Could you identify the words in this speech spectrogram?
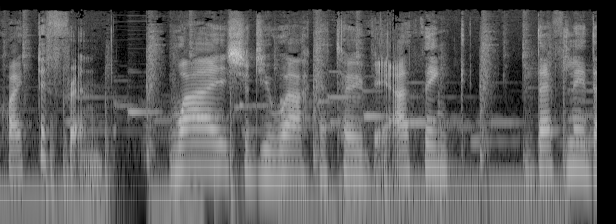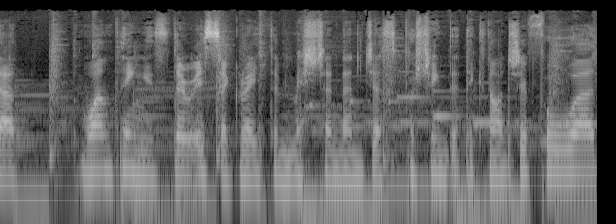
quite different. Why should you work at Tobii? I think definitely that one thing is there is a greater mission than just pushing the technology forward,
